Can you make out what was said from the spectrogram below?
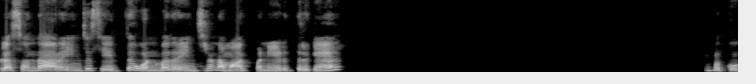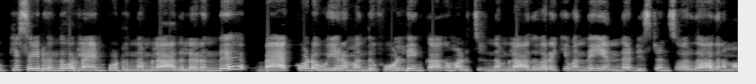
ப்ளஸ் வந்து அரை இன்ச்சு சேர்த்து ஒன்பதரை இன்ச்னு நான் மார்க் பண்ணி எடுத்திருக்கேன். இப்போ கொக்கி சைடு வந்து ஒரு லைன் போட்டிருந்தோம்ல அதுலேருந்து பேக்கோட உயரம் வந்து ஃபோல்டிங்க்காக மடிச்சிருந்தோம்ல அது வரைக்கும் வந்து எந்த டிஸ்டன்ஸ் வருதோ அதை நம்ம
